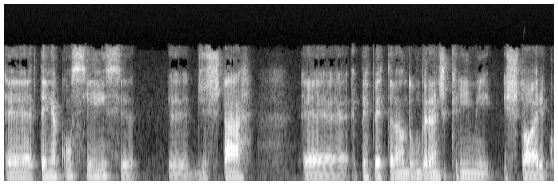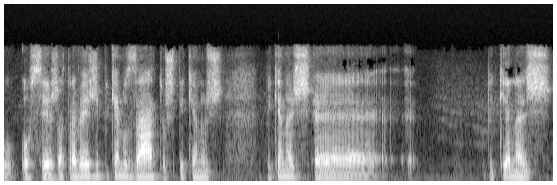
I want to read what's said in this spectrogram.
é, têm a consciência é, de estar é, perpetrando um grande crime histórico, ou seja, através de pequenos atos, pequenos, pequenas, é, pequenas,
